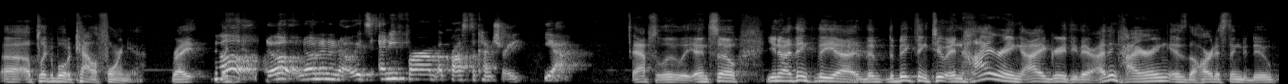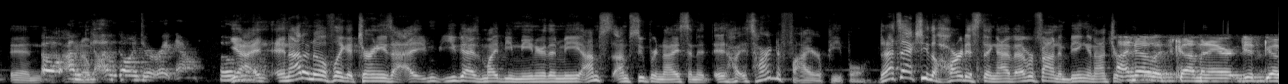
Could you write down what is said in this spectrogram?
uh, applicable to California, right? No, like, no, no, no, no, no. It's any firm across the country. Yeah. Absolutely. And so, you know, I think the uh, the the big thing too in hiring, I agree with you there. I think hiring is the hardest thing to do. And oh, I'm, I'm going through it right now. Oh, yeah, and, and I don't know if like attorneys, I, you guys might be meaner than me. I'm I'm super nice, and it, it, it's hard to fire people. That's actually the hardest thing I've ever found in being an entrepreneur. I know it's coming, Eric. Just go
